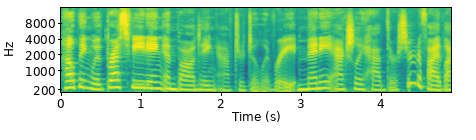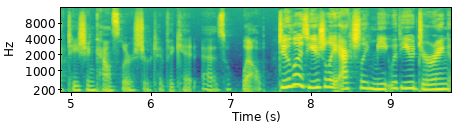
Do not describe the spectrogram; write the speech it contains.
helping with breastfeeding and bonding after delivery. Many actually have their certified lactation counselor certificate as well. Doulas usually actually meet with you during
